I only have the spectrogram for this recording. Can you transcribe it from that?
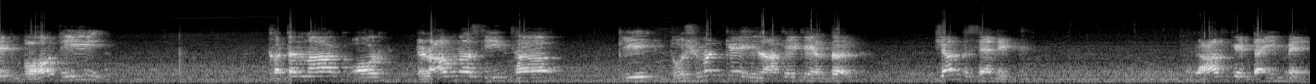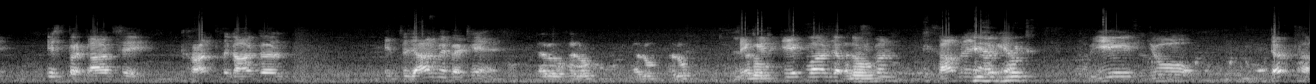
एक बहुत ही खतरनाक और डरावना सीन था कि दुश्मन के इलाके के अंदर चंद सैनिक रात के टाइम में इस प्रकार से घात लगाकर इंतज़ार में बैठे हैं। हेलो हेलो हेलो हेलो लेकिन एक बार जब दुश्मन सामने आ गया तो ये जो डर था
